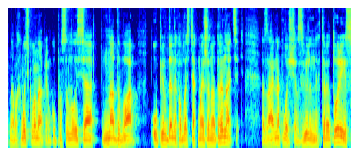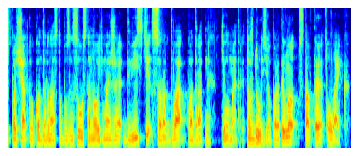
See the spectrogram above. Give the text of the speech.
На Бахмутському напрямку просунулися на 2, у південних областях майже на 13. Загальна площа звільнених територій з початку контрнаступу ЗСУ становить майже 242 квадратних кілометри. Тож, друзі, оперативно ставте лайк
